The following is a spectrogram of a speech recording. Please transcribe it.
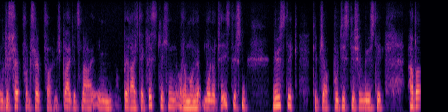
von Geschöpf und Schöpfer. Ich bleibe jetzt mal im Bereich der christlichen oder monotheistischen Mystik, gibt ja auch buddhistische Mystik, aber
